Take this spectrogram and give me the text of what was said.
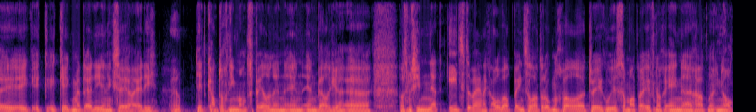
eh, ik, ik, ik keek met Eddy en ik zei, ja Eddy, dit kan toch niemand spelen in, in, in België. Eh was misschien net iets te weinig. Alhoewel Peensel had er ook nog wel twee goede. Samatta heeft nog één eh, gehad. Maar Union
